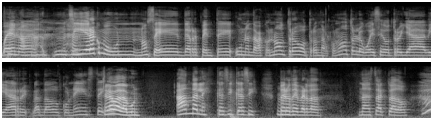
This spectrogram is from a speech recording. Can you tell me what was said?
Bueno, ah, mm, sí, era como un, no sé, de repente uno andaba con otro, otro andaba con otro, luego ese otro ya había andado con este. Era Badabun. Ándale, casi, casi. Pero de verdad, nada está actuado.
